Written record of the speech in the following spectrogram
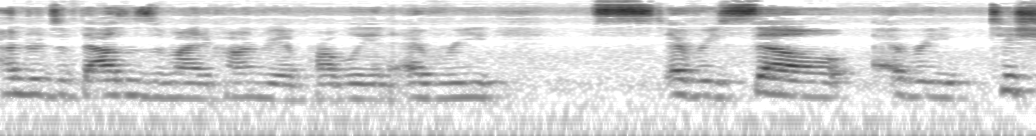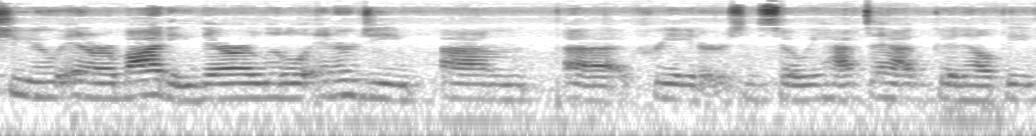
hundreds of thousands of mitochondria, probably in every every cell, every tissue in our body. There are little energy um, uh, creators, and so we have to have good, healthy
